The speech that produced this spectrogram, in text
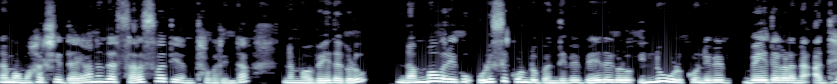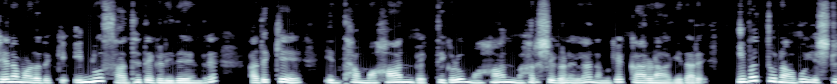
ನಮ್ಮ ಮಹರ್ಷಿ ದಯಾನಂದ ಸರಸ್ವತಿ ಅಂಥವರಿಂದ ನಮ್ಮ ವೇದಗಳು ನಮ್ಮವರೆಗೂ ಉಳಿಸಿಕೊಂಡು ಬಂದಿವೆ, ವೇದಗಳು ಇನ್ನೂ ಉಳ್ಕೊಂಡಿವೆ, ವೇದಗಳನ್ನು ಅಧ್ಯಯನ ಮಾಡೋದಕ್ಕೆ ಇನ್ನೂ ಸಾಧ್ಯತೆಗಳಿದೆ ಅಂದರೆ ಅದಕ್ಕೆ ಇಂಥ ಮಹಾನ್ ವ್ಯಕ್ತಿಗಳು, ಮಹಾನ್ ಮಹರ್ಷಿಗಳೆಲ್ಲ ನಮಗೆ ಕಾರಣ ಆಗಿದ್ದಾರೆ. ಇವತ್ತು ನಾವು ಎಷ್ಟು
